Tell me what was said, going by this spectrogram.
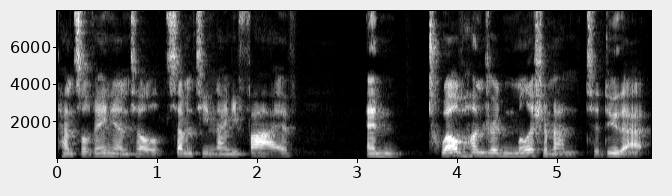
Pennsylvania until 1795, and 1,200 militiamen to do that.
